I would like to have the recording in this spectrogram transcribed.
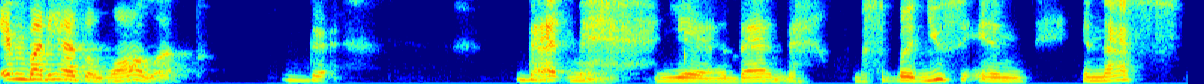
Everybody has a wall up. That, that yeah, that but you see and and that's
